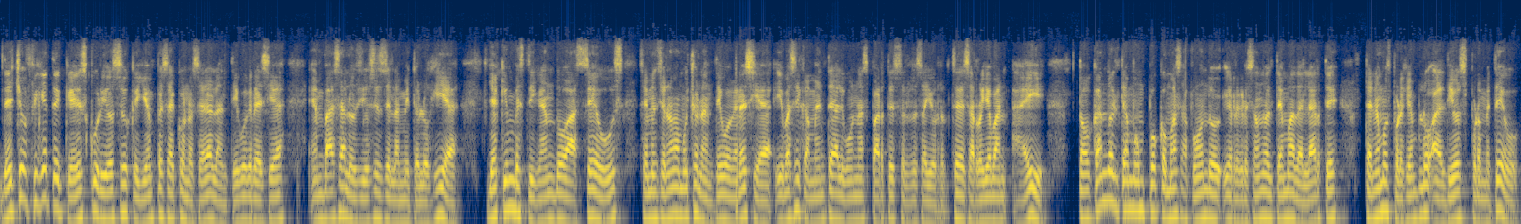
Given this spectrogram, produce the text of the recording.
de hecho, fíjate que es curioso que yo empecé a conocer a la antigua Grecia en base a los dioses de la mitología, ya que investigando a Zeus se mencionaba mucho la antigua Grecia y básicamente algunas partes se desarrollaban ahí. Tocando el tema un poco más a fondo y regresando al tema del arte, tenemos por ejemplo al dios Prometeo,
